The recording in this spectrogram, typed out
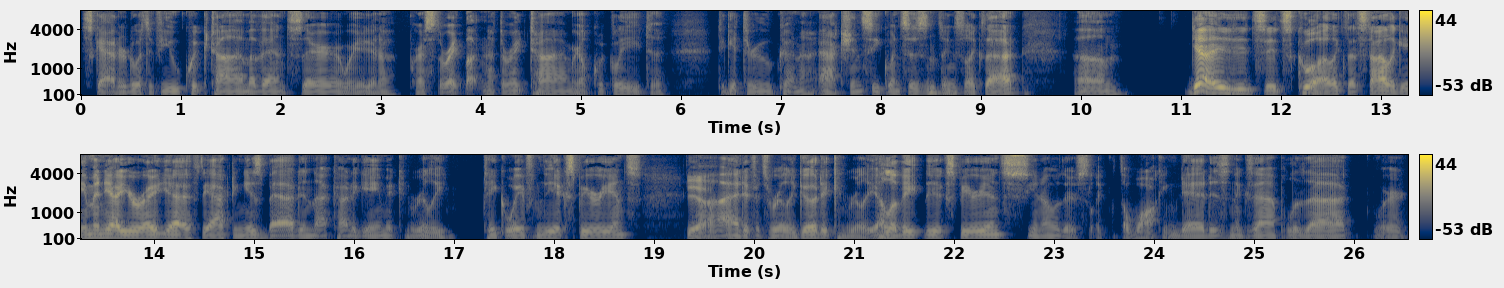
scattered with a few quick time events there, where you gotta press the right button at the right time real quickly to to get through kind of action sequences and things like that. Um, yeah, it's it's cool. I like that style of game, and yeah, you're right. Yeah, if the acting is bad in that kind of game, it can really take away from the experience. Yeah. Uh, and if it's really good, it can really elevate the experience. You know, there's like The Walking Dead is an example of that, where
